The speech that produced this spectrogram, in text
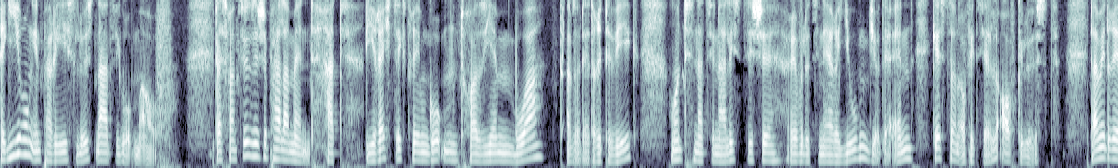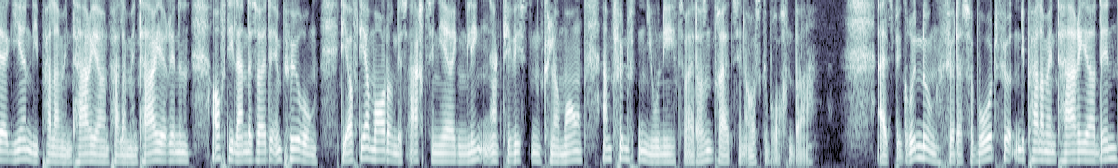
Regierung in Paris löst Nazi-Gruppen auf. Das französische Parlament hat die rechtsextremen Gruppen Troisième Voie also der Dritte Weg, und Nationalistische Revolutionäre Jugend JRN gestern offiziell aufgelöst. Damit reagieren die Parlamentarier und Parlamentarierinnen auf die landesweite Empörung, die auf die Ermordung des 18-jährigen linken Aktivisten Clement am 5. Juni 2013 ausgebrochen war. Als Begründung für das Verbot führten die Parlamentarier den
